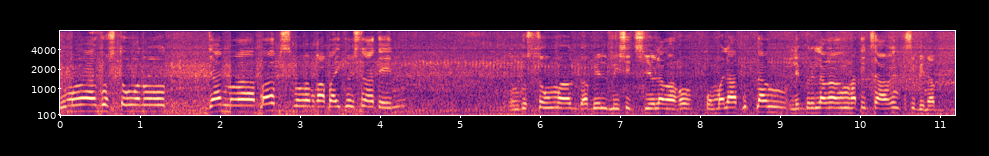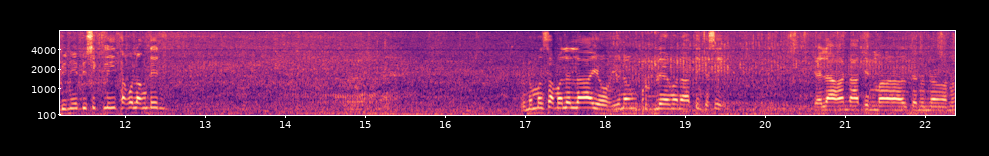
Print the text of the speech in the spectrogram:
Yung mga gustong ano dyan mga paps, mga kabikers natin, kung gustong mag-avail, message nyo lang ako. Kung malapit lang, libre lang ang hatid sa akin kasi binab binibisikleta ko lang din. Kung naman sa malalayo, yun ang problema natin kasi kailangan natin mag ano ng ano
